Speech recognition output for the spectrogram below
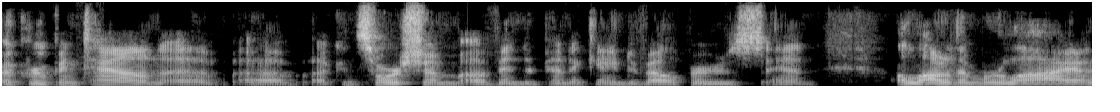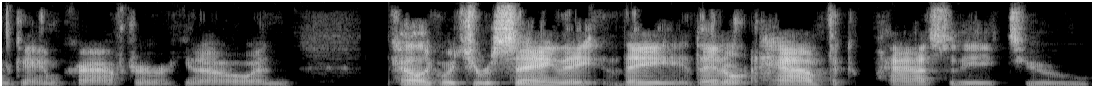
a group in town, a, a, a consortium of independent game developers, and a lot of them rely on Game Crafter. You know, and kind of like what you were saying, they they they don't have the capacity to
